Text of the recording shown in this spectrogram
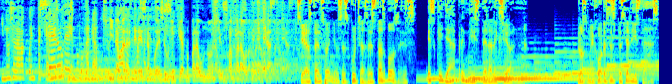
Y no se daba cuenta que al mismo tiempo había abuso Y en la todas Madre Teresa puede ser un infierno para unos y un pan para otros. Si hasta en sueños escuchas estas voces, es que ya aprendiste la lección. Los mejores especialistas,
